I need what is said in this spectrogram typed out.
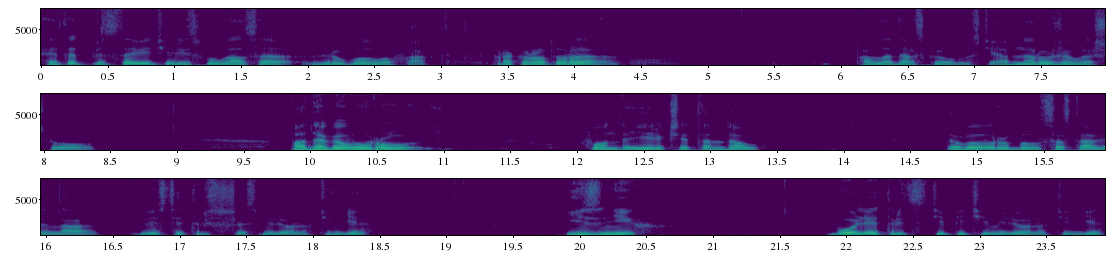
этот представитель испугался другого факта. Прокуратура Павлодарской области обнаружила, что по договору фонда Ерекше Тандау договор был составлен на 236 миллионов тенге. Из них более 35 миллионов тенге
